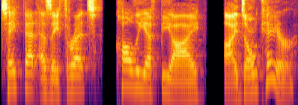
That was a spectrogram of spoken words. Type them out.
Take that as a threat. Call the FBI. I don't care."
